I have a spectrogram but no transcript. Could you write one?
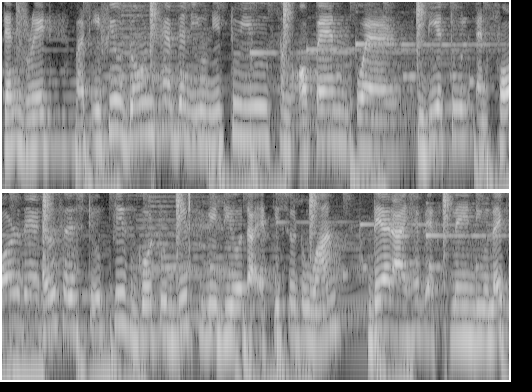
then great. But if you don't have then you need to use some openware EDA tool. And for that I will suggest you please go to this video the episode 1 there I have explained you like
